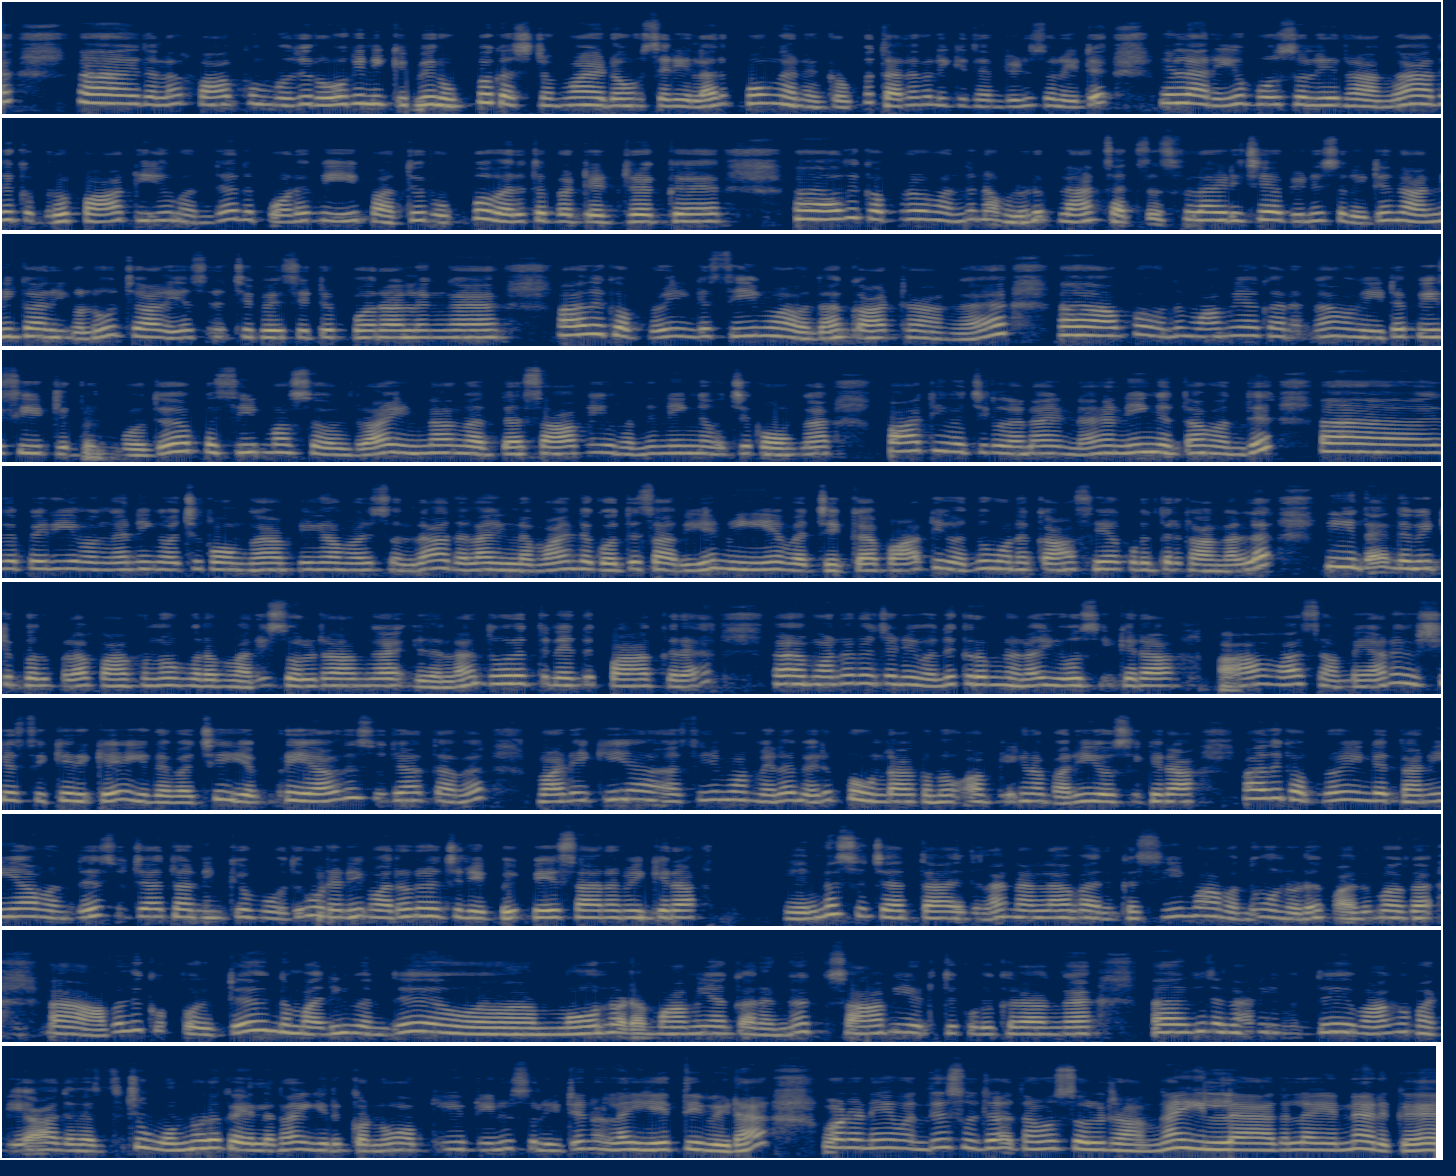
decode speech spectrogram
இதெல்லாம் பார்க்கும்போது ரோகிணிக்குமே ரொம்ப கஷ்டமாயிடும். சரி எல்லாரும் போங்க எனக்கு ரொம்ப தலைவலிக்குது அப்படின்னு சொல்லிட்டு எல்லாரையும் போக சொல்லிடுறாங்க. அதுக்கப்புறம் பாட்டியும் வந்து அந்த புடவையை பார்த்து ரொம்ப வருத்தப்பட்டுட்டு இருக்கு அதுக்கப்புறம் வந்து நம்மளோட பிளான் சக்சஸ்ஃபுல் ஆயிடுச்சு அப்படின்னு சொல்லிட்டு இந்த அன்னிக்காரிகளும் ஜாலியா சிரிச்சு பேசிட்டு போறாளுங்க. அதுக்கப்புறம் இங்க சீமாவை தான் காட்டுறாங்க. அப்போ வந்து மாமியாக்காரங்க அவங்க கிட்ட பேசிட்டு இருக்கும்போது அப்ப சீமா சொல்றா இந்தாங்க அத்தை சாவியை வந்து நீங்க வச்சுக்கோங்க. பாட்டி வச்சுக்கலன்னா என்ன? நீங்க தான் வந்து ஆஹ் இது பெரியவங்க நீங்க வச்சுக்கோங்க அப்படிங்கிற மாதிரி சொல்ல அதெல்லாம் இல்லம்மா இந்த கொத்து சாவியை நீயே வச்சுக்க. பாட்டி வந்து உனக்கு ஆசையா கொடுத்துருக்காங்கல்ல நீங்க தான் இந்த வீட்டு பொறுப்பெல்லாம் பார்க்கணுங்கிற மாதிரி சொல்றாங்க. இதெல்லாம் தூரத்துல இருந்து பாக்குற ஆஹ் மனோரஞ்சனி வந்து கிரிமினலா யோசிக்கிறா. ஆஹா செம்மையான விஷயம் சிக்கிருக்கே. இதை வச்சு எப்படியாவது சுஜாதாவை மடக்கி சினிமா மேல வெறுப்பு உண்டாக்கணும் அப்படிங்கிற மாதிரி யோசிக்கிறா. அதுக்கப்புறம் இங்க தனியா வந்து சுஜாதா நிற்கும் போது உடனே மனோரஞ்சனி போய் பேச ஆரம்பிக்கிறா என்ன சுஜாதா? இதெல்லாம் நல்லாவா இருக்கு? சீமா வந்து உன்னோட மருமக. அவளுக்கு போயிட்டு இந்த மாதிரி வந்து மோனோட மாமியாக்காரங்க சாவி எடுத்து கொடுக்குறாங்க. இதெல்லாம் நீ வந்து வாங்க மாட்டியா? அதை வச்சுட்டு உன்னோட கையில தான் இருக்கணும். அப்படி இப்படின்னு சொல்லிட்டு நல்லா ஏத்தி விட உடனே வந்து சுஜாதாவும் சொல்றாங்க இல்ல அதுல என்ன இருக்கு?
